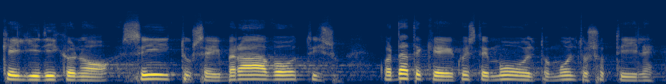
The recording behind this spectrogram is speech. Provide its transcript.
che gli dicono sì, tu sei bravo. Ti... Guardate che questo è molto, molto sottile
